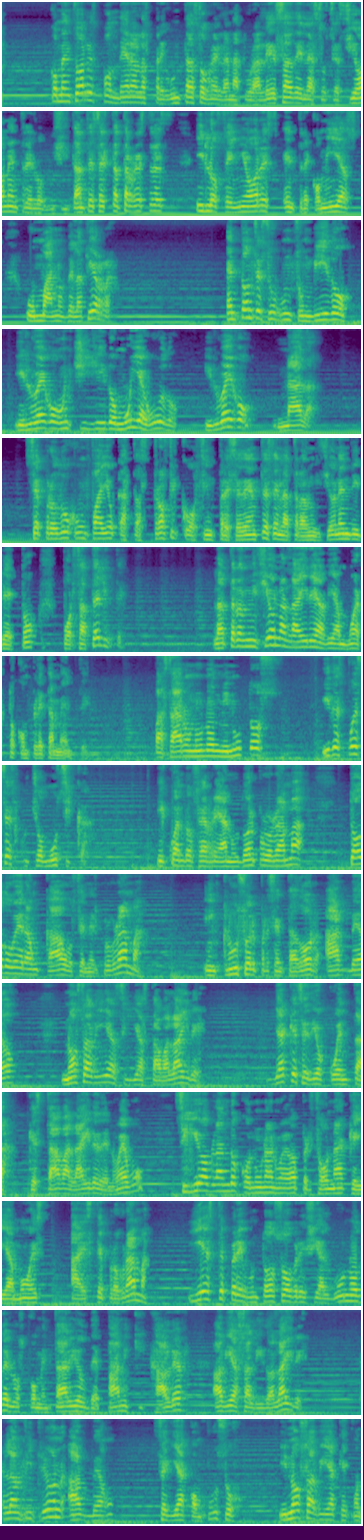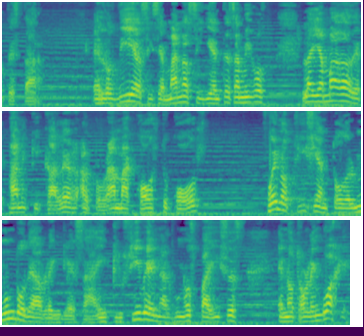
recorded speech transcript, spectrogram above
Comenzó a responder a las preguntas sobre la naturaleza de la asociación entre los visitantes extraterrestres y los señores, entre comillas, humanos de la Tierra. Entonces hubo un zumbido y luego un chillido muy agudo y luego nada. Se produjo un fallo catastrófico sin precedentes en la transmisión en directo por satélite. La transmisión al aire había muerto completamente. Pasaron unos minutos y después se escuchó música. Y cuando se reanudó el programa, todo era un caos en el programa. Incluso el presentador Art Bell no sabía si ya estaba al aire. Ya que se dio cuenta que estaba al aire de nuevo, siguió hablando con una nueva persona que llamó a este programa y este preguntó sobre si alguno de los comentarios de Panicky Caller había salido al aire. El anfitrión Art seguía confuso y no sabía qué contestar. En los días y semanas siguientes, amigos, la llamada de Panicky Caller al programa Coast to Coast fue noticia en todo el mundo de habla inglesa, inclusive en algunos países en otro lenguaje.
